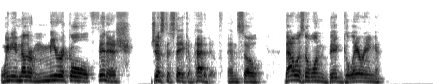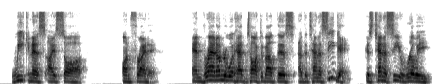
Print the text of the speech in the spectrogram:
we need another miracle finish just to stay competitive. And so that was the one big glaring weakness I saw on Friday. And Brad Underwood had talked about this at the Tennessee game because Tennessee really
